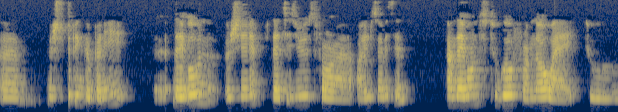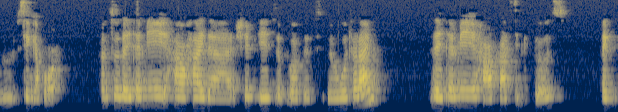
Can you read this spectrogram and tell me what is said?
um, a shipping company uh, they own a ship that is used for uh, oil services, and they want to go from Norway to Singapore. And so they tell me how high the ship is above the, waterline they tell me how fast it goes. I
